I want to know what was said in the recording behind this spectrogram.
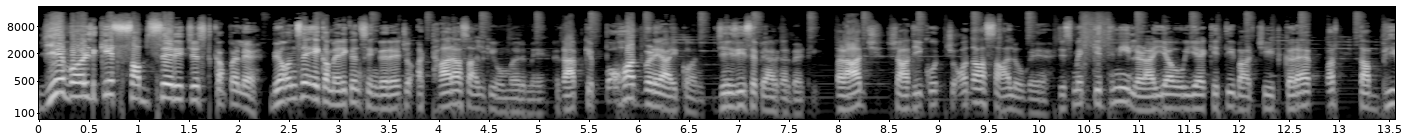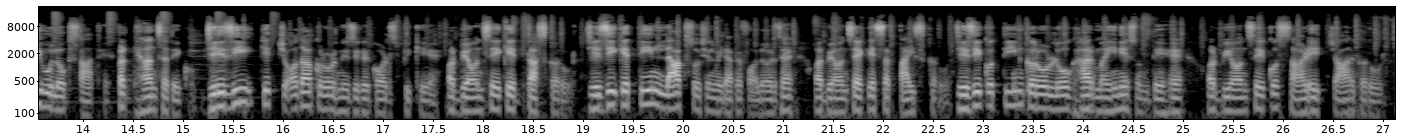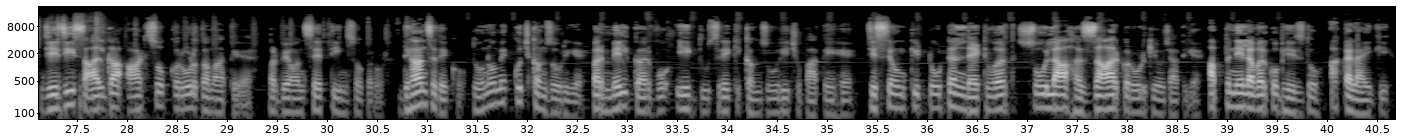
ये वर्ल्ड के सबसे रिचेस्ट कपल है। बियॉन्से एक अमेरिकन सिंगर है जो 18 साल की उम्र में रैप के बहुत बड़े आइकॉन जेजी से प्यार कर बैठी। पर आज शादी को 14 साल हो गए हैं, जिसमें कितनी लड़ाइयाँ हुई है, कितनी बार चीट करा है, पर तब भी वो लोग साथ हैं। पर ध्यान से देखो जेजी के 14 करोड़ म्यूज़िक रिकॉर्ड्स बिके हैं और बियॉन्से के 10 करोड़। जेजी के 3 लाख सोशल मीडिया पे फॉलोअर्स है और बियॉन्से के 27 करोड़। जेजी को 3 करोड़ लोग हर महीने सुनते हैं और बियॉन्से को साढ़े चार करोड़। जेजी साल का 800 करोड़ कमाते हैं और बियॉन्से 300 करोड़। ध्यान से देखो, दोनों में कुछ कमज़ोरी है, पर मिलकर वो एक दूसरे की कमज़ोरी छुपाते हैं, जिससे उनकी टोटल नेटवर्थ सोलह हज़ार करोड़ की हो जाती है। अपने लवर को भेज दो, अकल आएगी।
